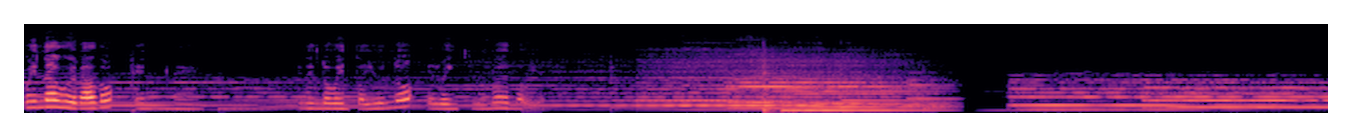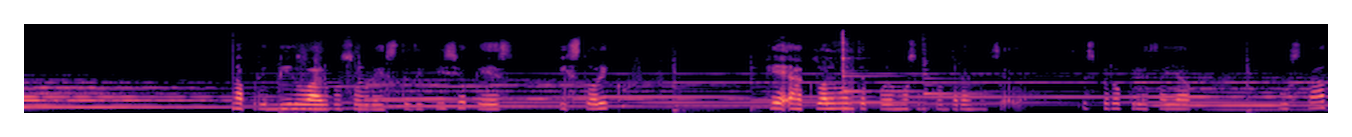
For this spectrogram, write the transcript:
Fue inaugurado en, eh, en el 91, el 21 de noviembre. ¿Han aprendido algo sobre este edificio que es histórico? Que actualmente podemos encontrar en el Museo de Artes. Espero que les haya gustado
